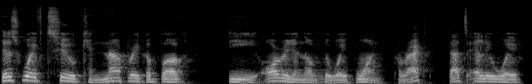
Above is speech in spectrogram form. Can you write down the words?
this wave 2 cannot break above the origin of the wave 1, correct? That's Elliott wave.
